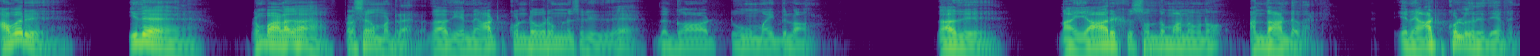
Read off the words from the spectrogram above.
அவர் இதை ரொம்ப அழகாக பிரசங்கம் பண்ணுறார் அதாவது என்னை ஆட்கொண்டவரும்னு சொல்லியிருக்குது the God to whom I belong அதாவது நான் யாருக்கு சொந்தமானவனோ அந்த ஆண்டவர். என்னை ஆட்கொள்ளுகிற தேவன்.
